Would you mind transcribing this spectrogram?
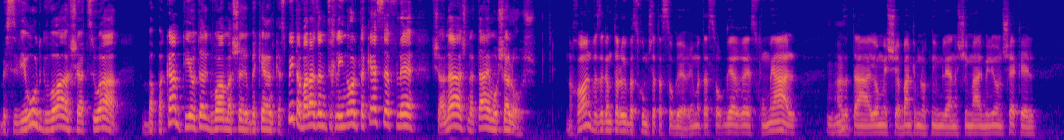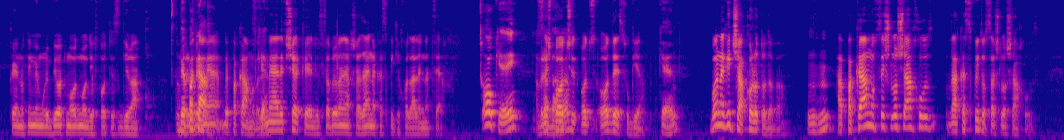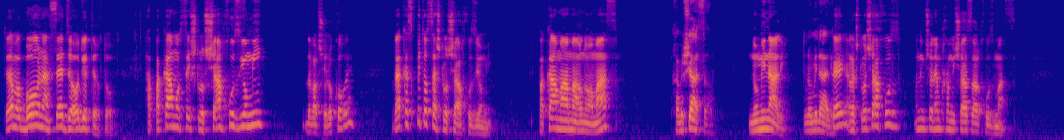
בסבירות גבוהה שהתשואה בפק"ם תהיה יותר גבוהה מאשר בקרן כספית, אבל אז אני צריך לנעול את הכסף לשנה, שנתיים או שלוש. נכון? וזה גם תלוי בסכום שאתה סוגר. אם אתה סוגר אה, סכומי על, אז אתה, היום יש, הבנקים נותנים לאנשים מעל מיליון שקל, כן, נותנים להם ריביות מאוד מאוד יפות לסגירה. בפק"ם. בפק"ם, אבל כן. ב-100 אלף שקל, סביר להניח שעדיין הכספית יכולה לנצח. אוקיי, אבל יש פה סבבה. עוד, עוד, עוד אה, סוגיה. כן. בוא נגיד שהכל אותו דבר. מהמם. הפק"ם עושה 3% והכספית עושה 3%. אתה יודע מה? בואו נעשה את זה עוד יותר טוב. הפק"ם עושה 3% יומי, דבר שלא קורה, והכספית עושה 3% יומי. פק"ם, מה אמרנו המס? 15, נומינלי. נומינלי. אוקיי? על ה-3% אני משלם 15% מס.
